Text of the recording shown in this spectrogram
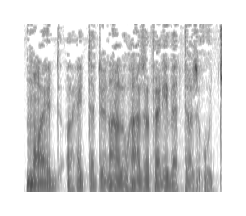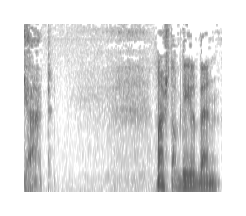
majd a hegytetőn álló háza felé vette az útját. Másnap délben,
